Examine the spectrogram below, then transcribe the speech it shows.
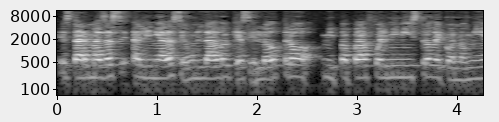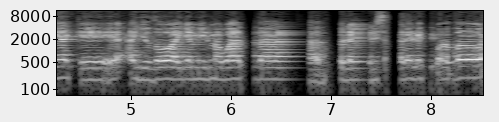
estar más alineada hacia un lado que hacia el otro. Mi papá fue el ministro de Economía que ayudó a Yamil Mawad a dolarizar el Ecuador.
